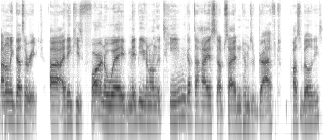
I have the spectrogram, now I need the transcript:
I don't think that's a reach. Uh, I think he's far and away, maybe even on the team, got the highest upside in terms of draft possibilities.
